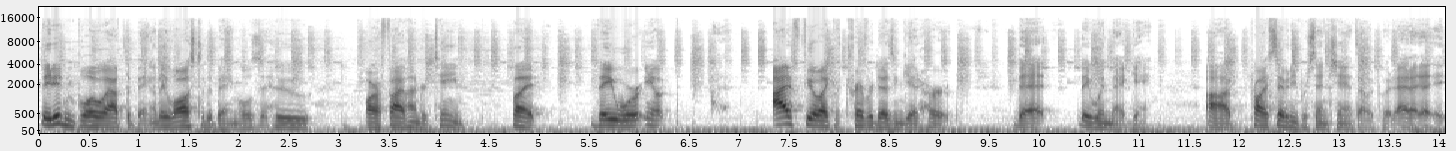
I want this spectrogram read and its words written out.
they didn't blow out the Bengals. They lost to the Bengals, who are a 500 team. But they were, you know, I feel like if Trevor doesn't get hurt, that they win that game. Uh, probably 70% chance I would put. I, I,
